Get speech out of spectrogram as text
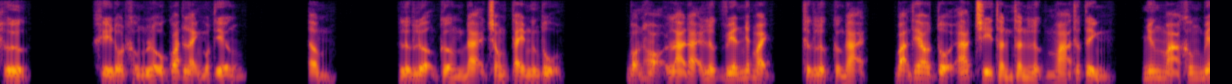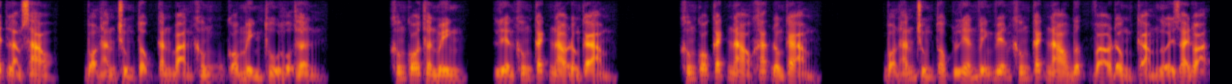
Hừ. Khi đột khổng lồ quát lạnh một tiếng. Ẩm. Lực lượng cường đại trong tay ngưng tụ. Bọn họ là đại lực viên nhất mạch, thực lực cường đại, bạn theo tội ác chi thần thần lực mà thức tỉnh, nhưng mà không biết làm sao, bọn hắn chủng tộc căn bản không có mình thủ hộ thần. Không có thần minh, liền không cách nào đồng cảm. Không có cách nào khác đồng cảm. Bọn hắn chủng tộc liền vĩnh viễn không cách nào bước vào đồng cảm người giai đoạn.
